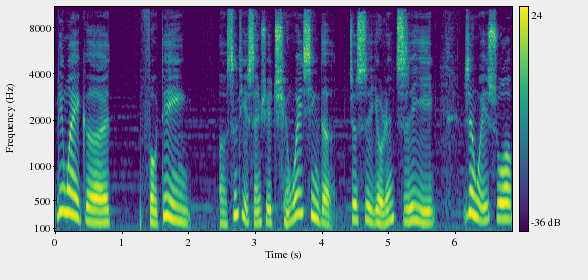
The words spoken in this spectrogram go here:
另外一个否定呃身体神学权威性的，就是有人质疑，认为说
